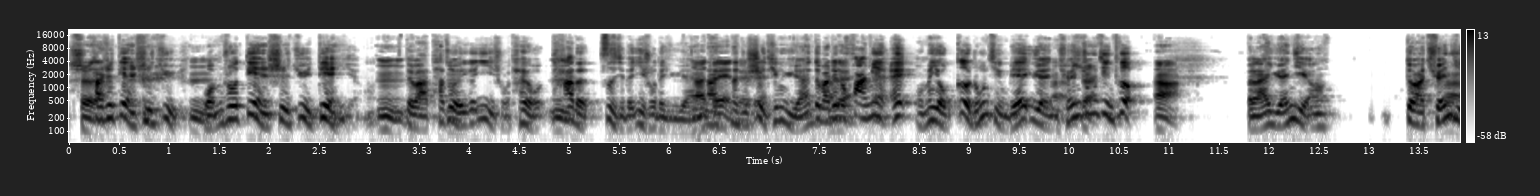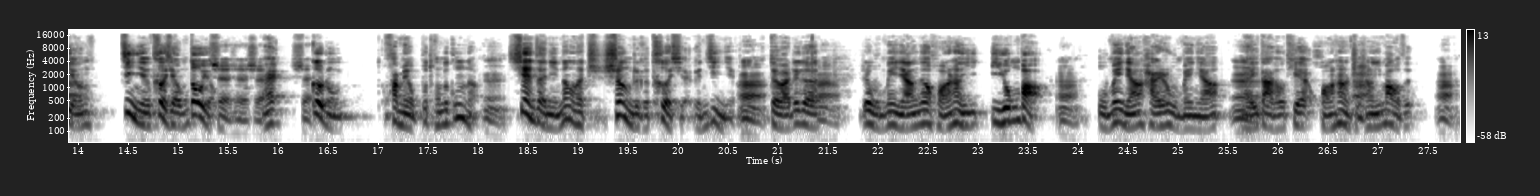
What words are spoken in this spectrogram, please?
是的它是电视剧。嗯我们说电视剧、电影，嗯，对吧？它作为一个艺术，它有它的自己的艺术的语言，那那就视听语言，对吧？这个画面，哎，我们有各种景别，远全、中、近、特。啊，本来远景，对吧？全景、近景、特写我们都有，是是是，哎，是，各种画面有不同的功能。嗯现在你弄的只剩这个特写跟近景，嗯对吧？这个、嗯这武媚娘跟皇上一一拥抱，嗯武媚娘还是武媚娘，嗯来一大头贴，皇上只剩一帽子。嗯，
